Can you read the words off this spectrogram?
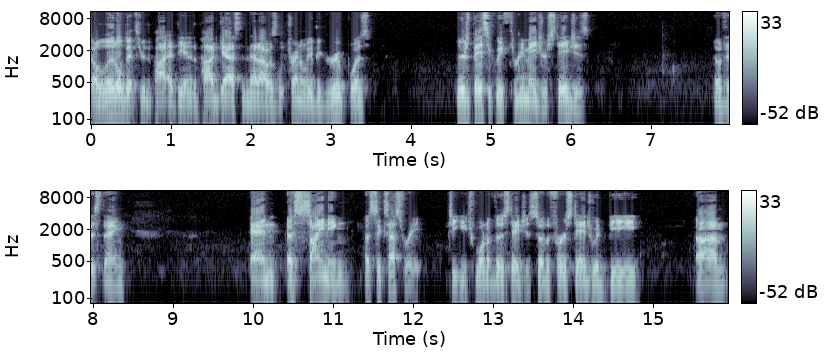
a little bit through the pot at the end of the podcast, and that I was trying to lead the group was there's basically three major stages of this thing, and assigning a success rate to each one of those stages. So the first stage would be, um,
